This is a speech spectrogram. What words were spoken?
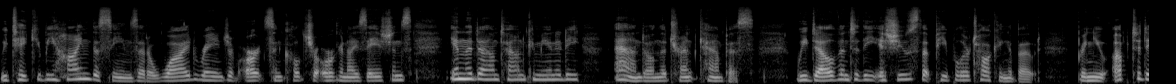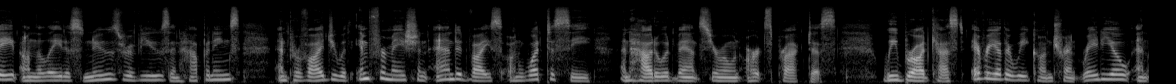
We take you behind the scenes at a wide range of arts and culture organizations in the downtown community and on the Trent campus. We delve into the issues that people are talking about, bring you up to date on the latest news, reviews, and happenings, and provide you with information and advice on what to see and how to advance your own arts practice. We broadcast every other week on Trent Radio, and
